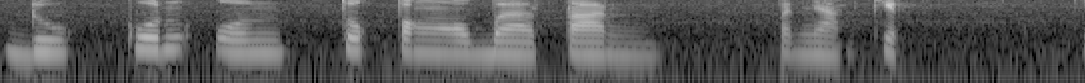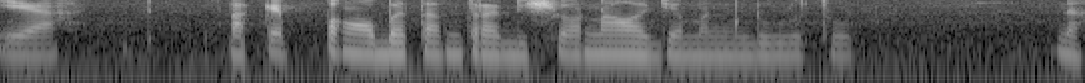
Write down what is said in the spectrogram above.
dukun untuk pengobatan penyakit. Ya pakai pengobatan tradisional zaman dulu tuh. Nah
